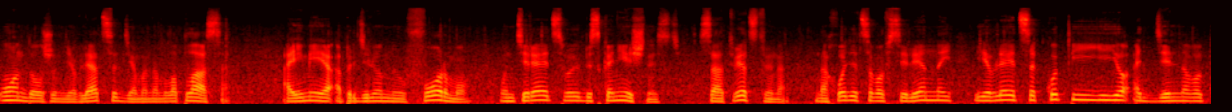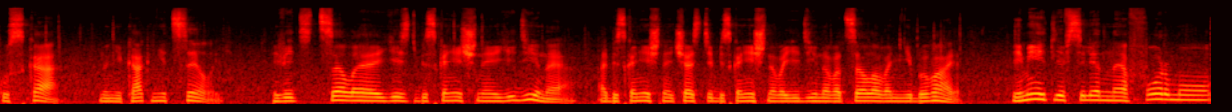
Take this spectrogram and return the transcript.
он должен являться демоном Лапласа. А имея определенную форму, он теряет свою бесконечность, соответственно, находится во Вселенной и является копией ее отдельного куска, но никак не целой. Ведь целое есть бесконечное единое, а бесконечной части бесконечного единого целого не бывает. Имеет ли Вселенная форму,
